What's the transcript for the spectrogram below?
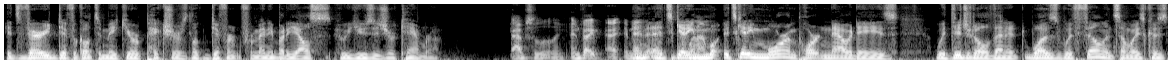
it's very difficult to make your pictures look different from anybody else who uses your camera. Absolutely. In fact, I, mean, and it's getting mo- it's getting more important nowadays with digital than it was with film in some ways because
